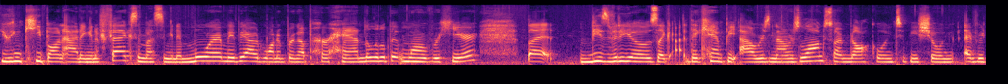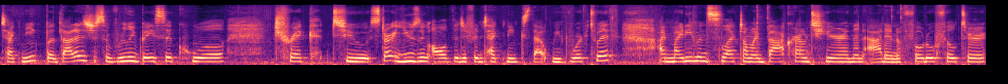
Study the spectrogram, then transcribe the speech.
you can keep on adding in effects, investing it in more. Maybe I would want to bring up her hand a little bit more over here, but these videos, like they can't be hours and hours long, so I'm not going to be showing every technique, but that is just a really basic, cool trick to start using all the different techniques that we've worked with. I might even select on my background here and then add in a photo filter,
